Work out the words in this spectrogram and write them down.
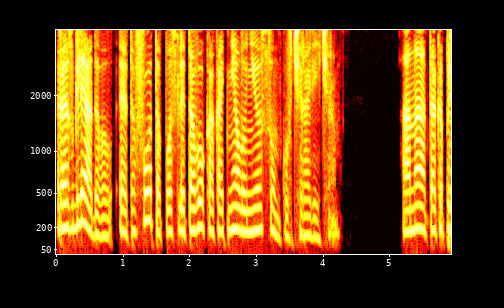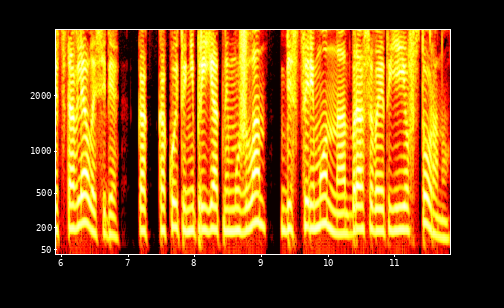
разглядывал это фото после того, как отнял у нее сумку вчера вечером. Она так и представляла себе, как какой-то неприятный мужлан бесцеремонно отбрасывает ее в сторону,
